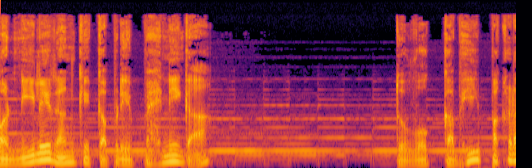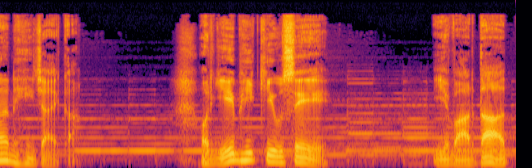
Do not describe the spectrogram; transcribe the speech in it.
और नीले रंग के कपड़े पहनेगा तो वो कभी पकड़ा नहीं जाएगा। और ये भी कि उसे ये वारदात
